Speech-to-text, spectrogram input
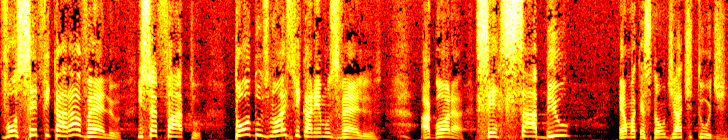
Você ficará velho, isso é fato. Todos nós ficaremos velhos. Agora, ser sábio é uma questão de atitude.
